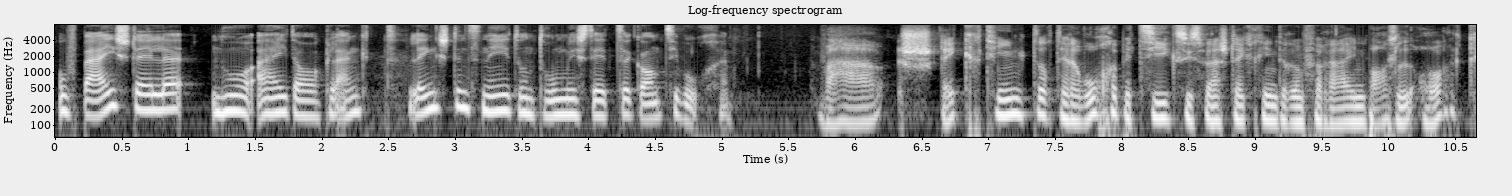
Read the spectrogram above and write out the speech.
auf beistellen. Nur ein Tag längt längstens nicht und darum ist es jetzt eine ganze Woche. Wer steckt hinter der Woche, beziehungsweise wer steckt hinter dem Verein Basel Org?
